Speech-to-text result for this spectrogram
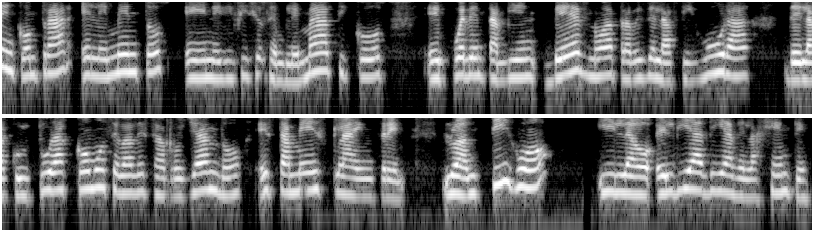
encontrar elementos en edificios emblemáticos, eh, pueden también ver, ¿no? A través de la figura, de la cultura, cómo se va desarrollando esta mezcla entre lo antiguo y el día a día de la gente.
